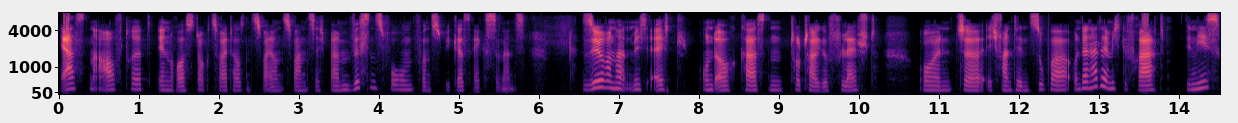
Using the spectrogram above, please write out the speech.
ersten Auftritt in Rostock 2022 beim Wissensforum von Speakers Excellence. Sören hat mich echt und auch Carsten total geflasht und äh, ich fand den super. Und dann hat er mich gefragt, Denise,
